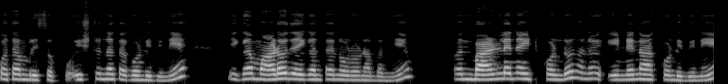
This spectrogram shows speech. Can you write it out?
ಕೊತ್ತಂಬರಿ ಸೊಪ್ಪು, ಇಷ್ಟನ್ನ ತಗೊಂಡಿದ್ದೀನಿ. ಈಗ ಮಾಡೋದು ಹೇಗಂತ ನೋಡೋಣ ಬನ್ನಿ. ಒಂದು ಬಾಣಲೆನ ಇಟ್ಕೊಂಡು ನಾನು ಎಣ್ಣೆನ ಹಾಕ್ಕೊಂಡಿದ್ದೀನಿ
